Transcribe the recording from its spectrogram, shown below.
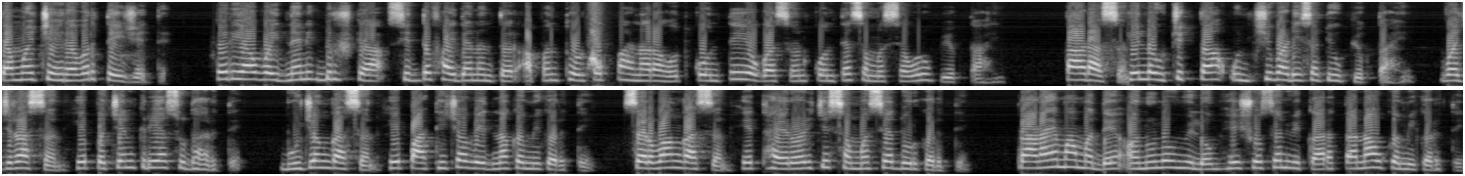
त्यामुळे चेहऱ्यावर तेज येते. तर या वैज्ञानिक दृष्ट्या सिद्ध फायद्यानंतर आपण थोडक्यात पाहणार आहोत कोणते योगासन कोणत्या समस्यावर उपयुक्त आहे. ताडासन हे लवचिकता उंची वाढीसाठी उपयुक्त आहे. वज्रासन हे पचनक्रिया सुधारते. भुजंगासन हे पाठीच्या वेदना कमी करते. सर्वांगासन हे थायरॉइडची समस्या दूर करते. प्राणायामामध्ये अनुलोम विलोम हे श्वसन विकार तणाव कमी करते.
